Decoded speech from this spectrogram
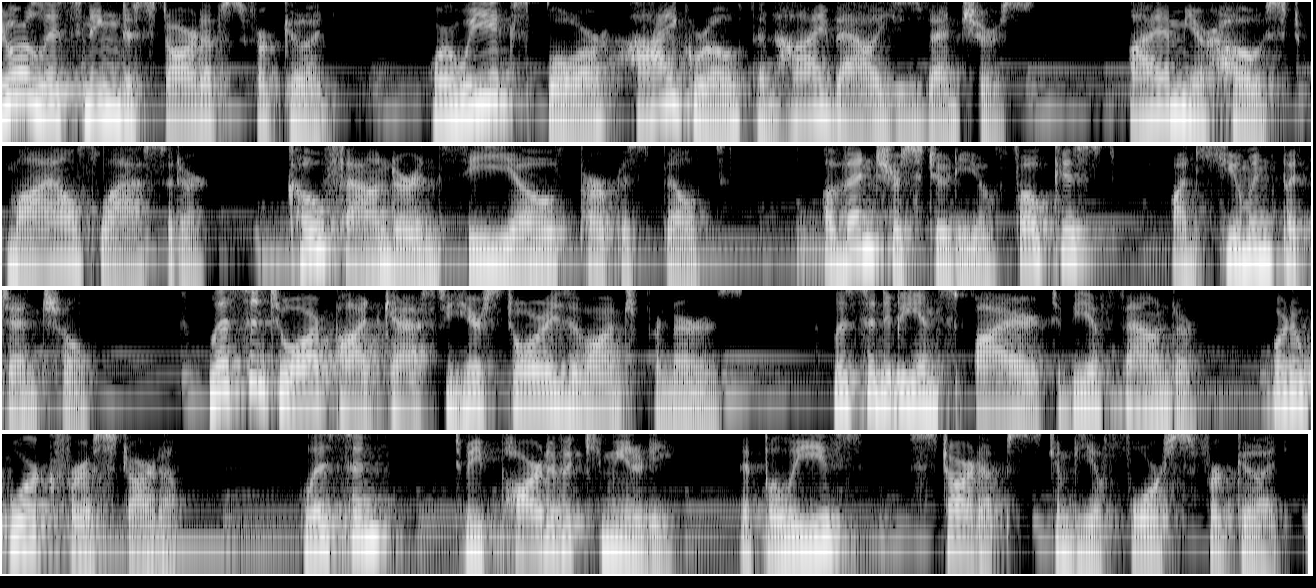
You're listening to Startups for Good, where we explore high growth and high values ventures. I am your host, Miles Lasater, co founder and CEO of Purpose Built, a venture studio focused on human potential. Listen to our podcast to hear stories of entrepreneurs. Listen to be inspired to be a founder or to work for a startup. Listen to be part of a community that believes startups can be a force for good.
